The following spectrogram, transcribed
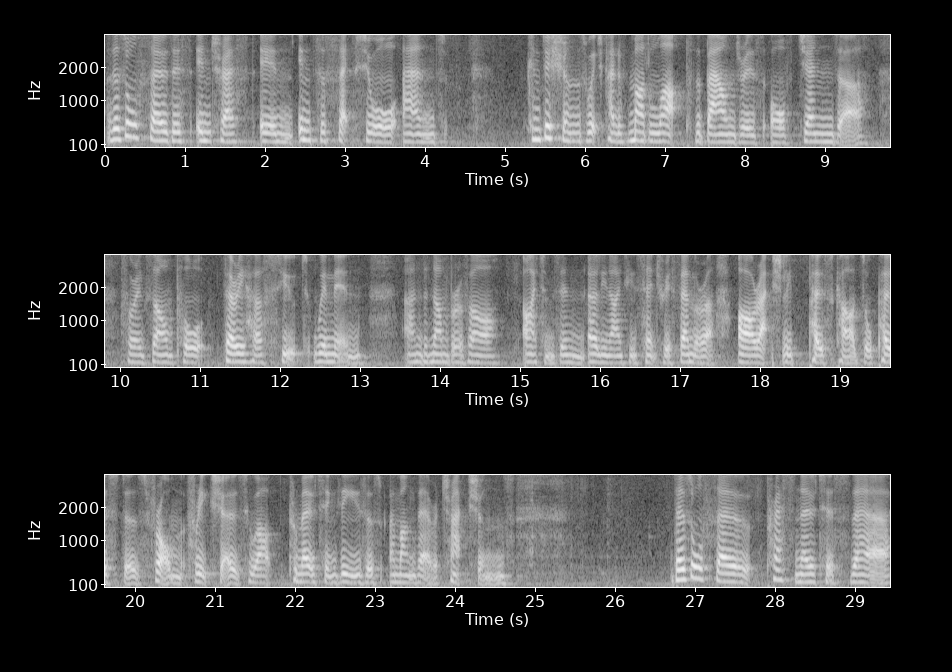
There's also this interest in intersexual and conditions which kind of muddle up the boundaries of gender. For example, very hirsute women and a number of our items in early 19th century ephemera are actually postcards or posters from freak shows who are promoting these as among their attractions. There's also press notice there,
